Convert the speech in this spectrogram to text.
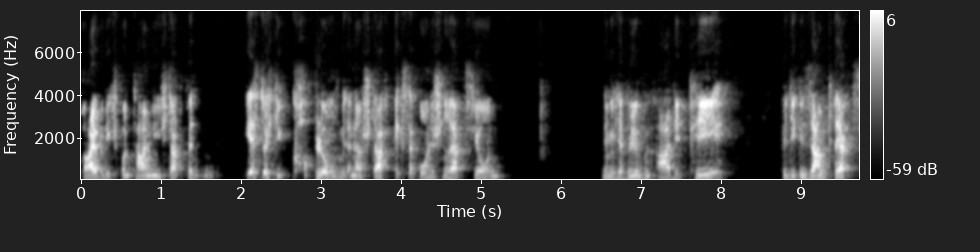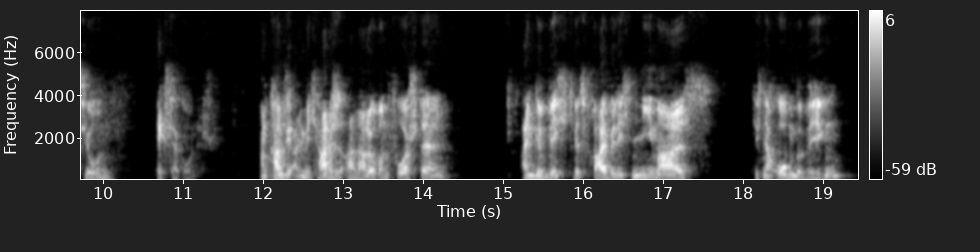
freiwillig spontan nie stattfinden. Erst durch die Kopplung mit einer stark exergonischen Reaktion, nämlich der Bildung von ADP, wird die Gesamtreaktion exergonisch. Man kann sich ein mechanisches Analogon vorstellen. Ein Gewicht wird freiwillig niemals sich nach oben bewegen.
